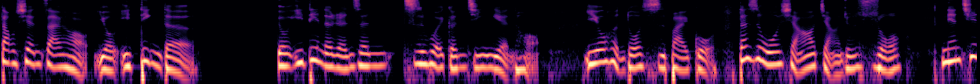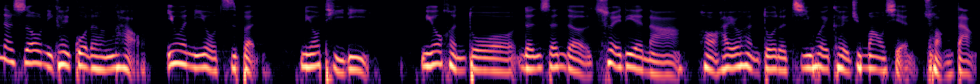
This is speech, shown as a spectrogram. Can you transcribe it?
到现在哈，有一定的、有一定的人生智慧跟经验哈，也有很多失败过。但是我想要讲的就是说，年轻的时候你可以过得很好，因为你有资本，你有体力，你有很多人生的淬炼啊，好，还有很多的机会可以去冒险闯荡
